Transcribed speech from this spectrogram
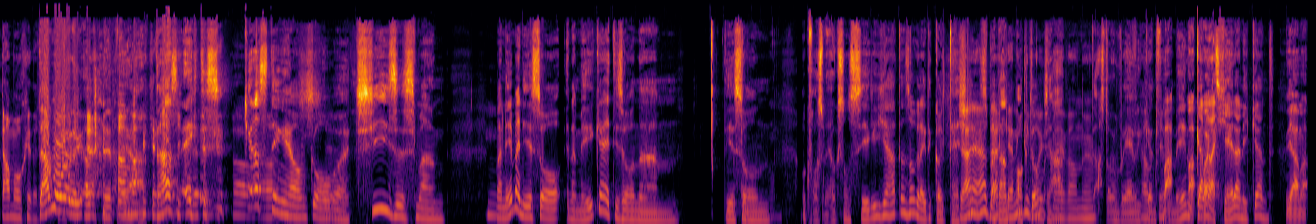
Dat mogen er. dat mogen we ja. mag ik Dat is echt disgusting gaan komen. Jesus, man. Maar nee, maar die is zo... In Amerika heeft die zo'n... ehm, die is zo'n... Ook volgens mij ook zo'n serie gehad en zo, gelijk de Kardashians. Ja, ja, maar dan ken ja, mij van. ja. Dat is toch een vrij bekend fenomeen. maar Ik kan dat jij dat niet kent. Ja, maar...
